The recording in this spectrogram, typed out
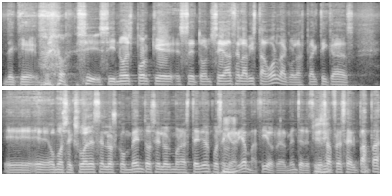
de que, bueno, si, no es porque se hace la vista gorda con las prácticas eh, eh, homosexuales en los conventos, en los monasterios, pues se quedarían vacíos realmente. Es decir, esa frase del Papa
